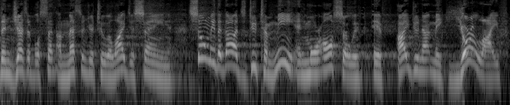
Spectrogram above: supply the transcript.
Then Jezebel sent a messenger to Elijah saying, So may the gods do to me and more also if, if I do not make your life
